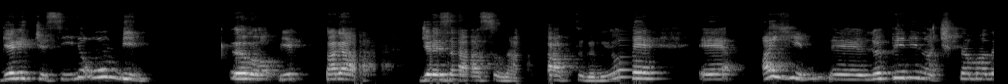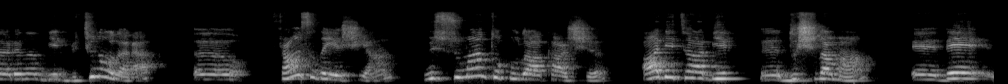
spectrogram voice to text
gerekçesiyle 10 bin euro bir para cezasına çarptırılıyor ve e, Ahim e, Le Pen'in açıklamalarının bir bütün olarak e, Fransa'da yaşayan Müslüman topluluğa karşı adeta bir e, dışlama e, ve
